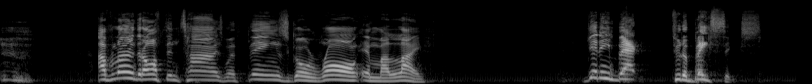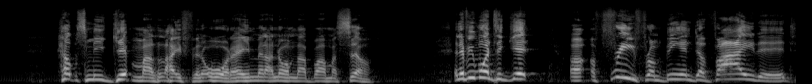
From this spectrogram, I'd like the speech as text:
I've learned that oftentimes when things go wrong in my life, getting back to the basics helps me get my life in order. Amen. I know I'm not by myself. And if we want to get uh, free from being divided,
